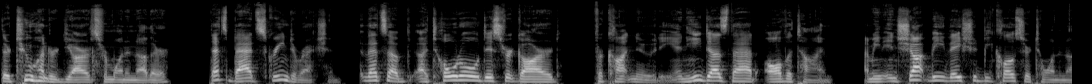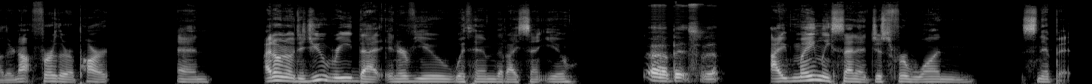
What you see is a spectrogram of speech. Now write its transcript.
they're 200 yards from one another. That's bad screen direction. That's a, a total disregard for continuity. And he does that all the time. I mean, in shot B, they should be closer to one another, not further apart. And I don't know, did you read that interview with him that I sent you? Uh, bits of it. I mainly sent it just for one snippet.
